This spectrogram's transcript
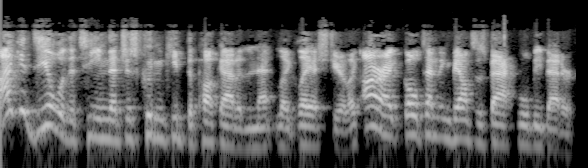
I could deal with a team that just couldn't keep the puck out of the net like last year. Like, all right, goaltending bounces back, we'll be better.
